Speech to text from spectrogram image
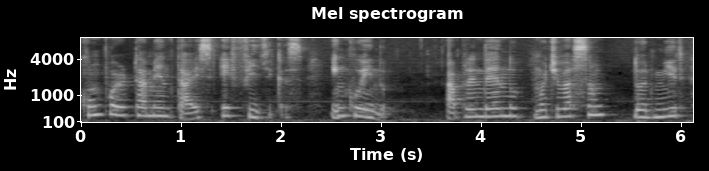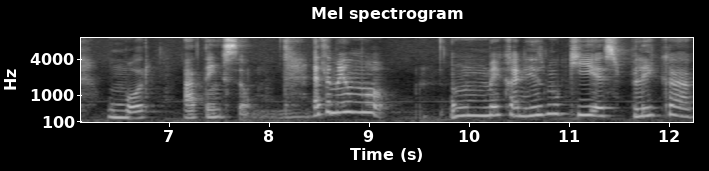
comportamentais e físicas, incluindo aprendendo, motivação, dormir, humor, atenção. É também um, um mecanismo que explica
